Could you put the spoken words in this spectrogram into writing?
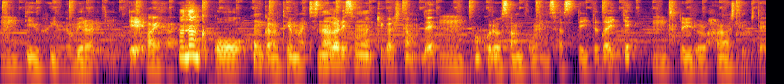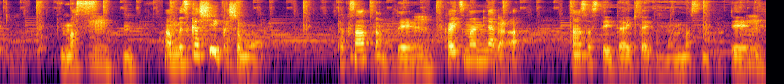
うんっていうふうに述べられていて、はいはい。まあ、なんかこう今回のテーマにつながりそうな気がしたので、うんまあ、これを参考にさせていただいてうん。ちょっといろいろ話していきたいと思っています、うん。うん。まあ、難しい箇所もたくさんあったので、うん。かいつまみながら話させていただきたいと思いますので、うん。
